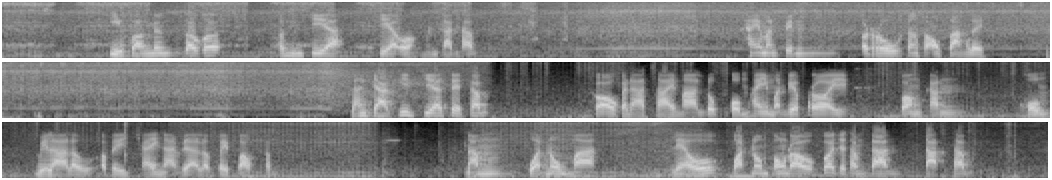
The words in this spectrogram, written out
อีกฝั่งหนึ่งเราก็เอาหินเจียเจียออกเหมือนกันครับ ให้มันเป็นรูทั้งสองฝั่งเลย หลังจากที่เจียเสร็จครับ ก็เอากระดาษทรายมาลบผมให้มันเรียบร้อย ป้องกันคมเวลาเราเอาไปใช้งานเวลาเราไปเป่าครับ นำขวดนมมา แล้วขวดนมของเราก็จะทำการตัดครับ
